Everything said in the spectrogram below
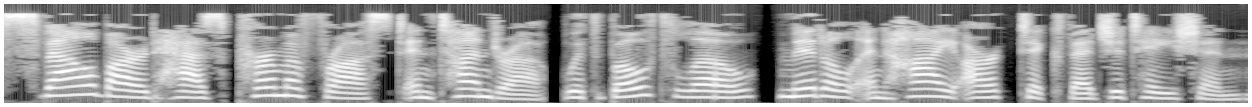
Svalbard has permafrost and tundra, with both low, middle and high Arctic vegetation.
